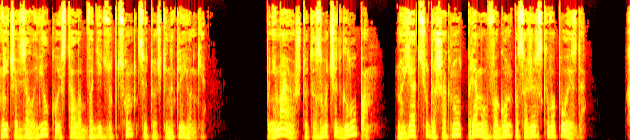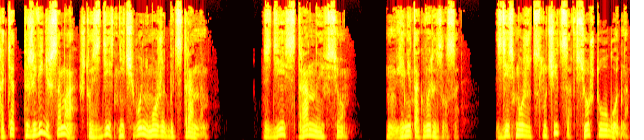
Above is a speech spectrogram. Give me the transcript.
Нича взял вилку и стал обводить зубцом цветочки на клеенке. Понимаю, что это звучит глупо, но я отсюда шагнул прямо в вагон пассажирского поезда. Хотя ты же видишь сама, что здесь ничего не может быть странным. Здесь странное все. Ну, я не так выразился. Здесь может случиться все, что угодно.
